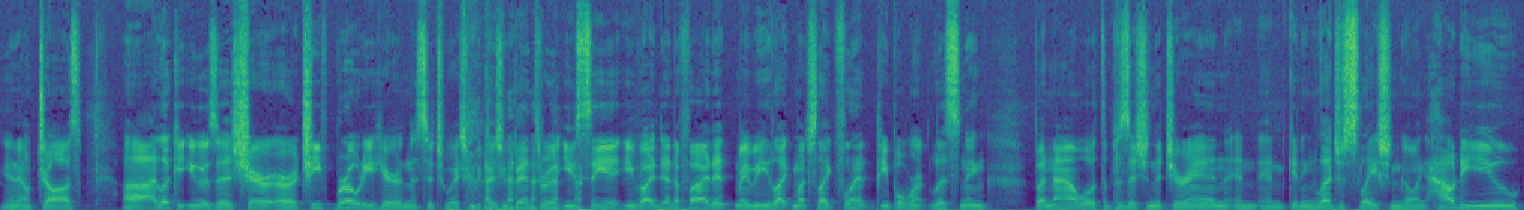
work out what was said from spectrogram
you know, Jaws. Uh, I look at you as a sheriff or a Chief Brody here in this situation because you've been through it, you see it, you've identified it. Maybe like much like Flindt, people weren't listening, but now with the position that you're in and, and getting legislation going, how do you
